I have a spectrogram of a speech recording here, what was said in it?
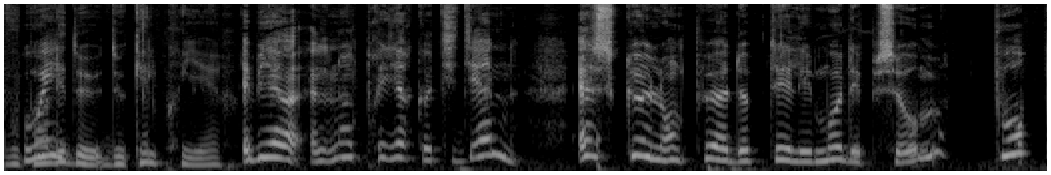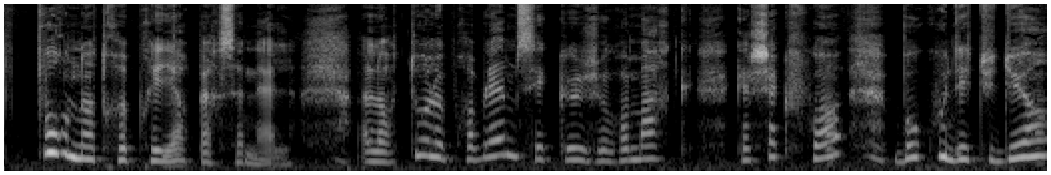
Vous parlez de, de, quelle prière? Eh bien, notre prière quotidienne, est-ce que l'on peut adopter les mots des psaumes pour pour notre prière personnelle. Alors tout le problème, c'est que je remarque qu'à chaque fois, beaucoup d'étudiants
